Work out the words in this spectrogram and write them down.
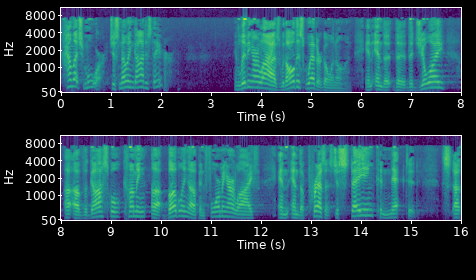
How much more just knowing God is there and living our lives with all this weather going on and, and the, the, the joy uh, of the gospel coming up, bubbling up, informing our life, and, and the presence, just staying connected uh,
